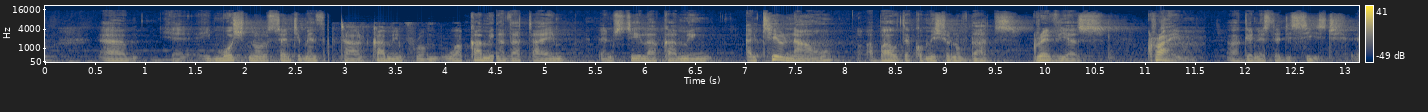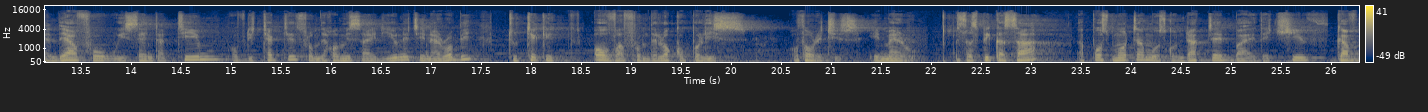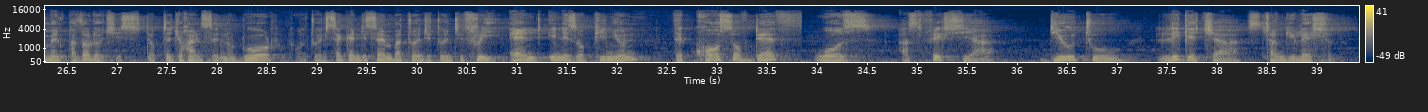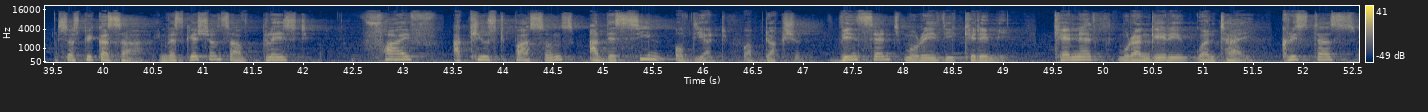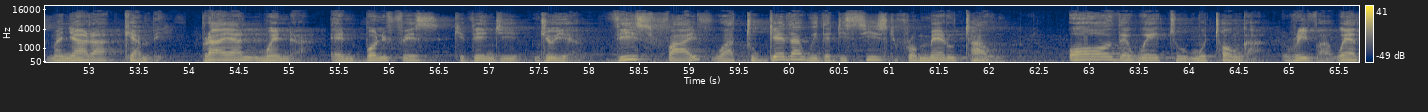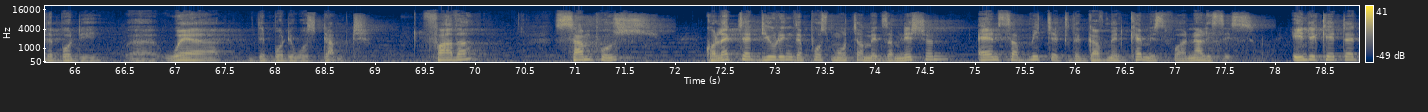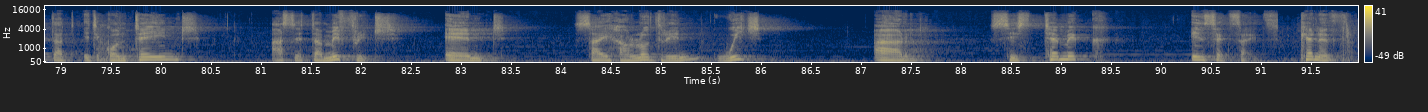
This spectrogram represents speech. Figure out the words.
um, uh, emotional sentiments that are coming from were coming at that time and still are coming until now about the commission of that grievous crime against the deceased. And therefore, we sent a team of detectives from the homicide unit in Nairobi to take it over from the local police authorities in Meru. Mr. Speaker, sir, a post-mortem was conducted by the chief government pathologist, Dr. Johansen Oduor, on 22nd December 2023. And in his opinion, the cause of death was asphyxia due to ligature strangulation. Mr. Speaker, sir, investigations have placed five accused persons at the scene of the abduction. Vincent Mureithi Kiremi, Kenneth Murangiri Guantai, Christus Manyara Kiambi, Brian Mwenda, and Boniface Kithinji Njuya. These five were together with the deceased from Meru town all the way to Mutonga River where the body, uh, where the body was dumped. Further, samples collected during the post-mortem examination and submitted to the government chemist for analysis indicated that it contained acetamiprid and cyhalothrin, which are systemic insecticides. Kenneth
